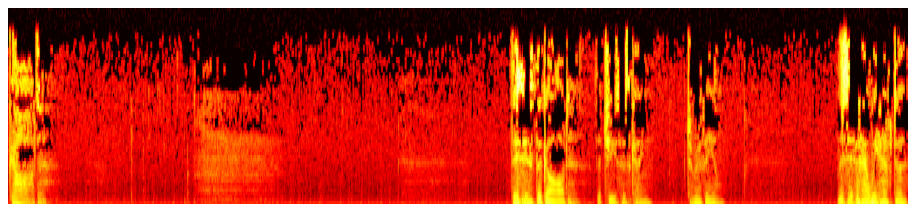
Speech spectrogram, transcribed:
God. This is the God that Jesus came to reveal. This is how we have to,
